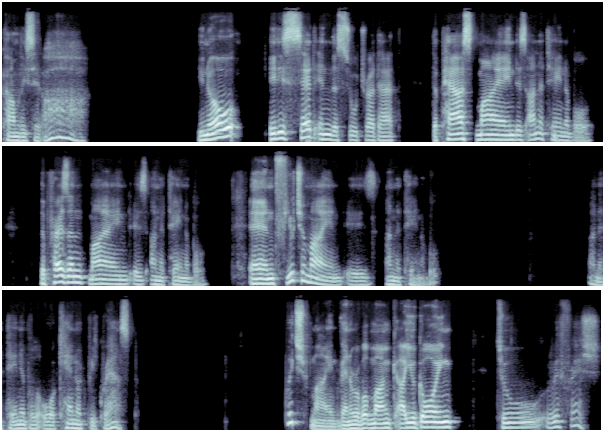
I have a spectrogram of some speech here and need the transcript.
calmly said, Ah, you know, it is said in the sutra that the past mind is unattainable the present mind is unattainable, and future mind is unattainable. Unattainable or cannot be grasped. Which mind, venerable monk, are you going to refresh.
